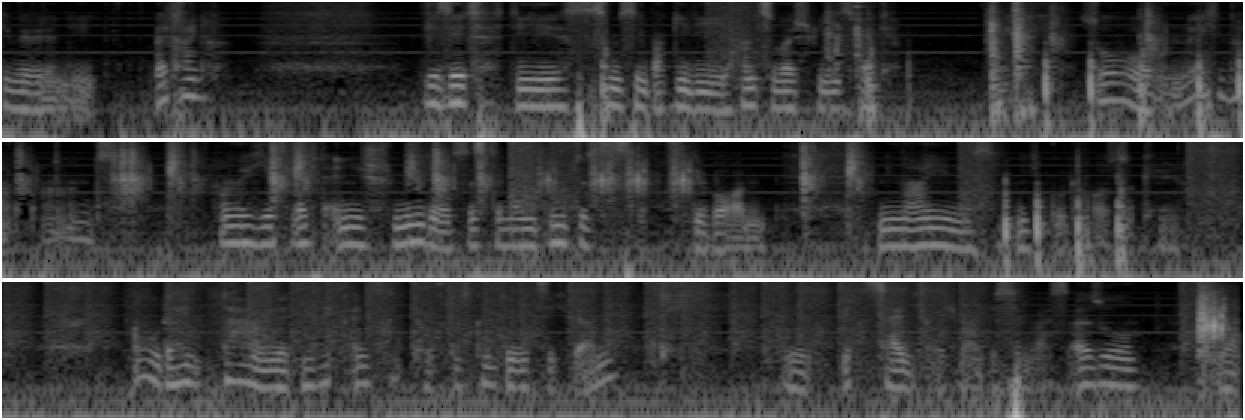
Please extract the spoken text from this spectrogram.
Gehen wir wieder in die Welt rein. Wie ihr seht, die ist ein bisschen buggy. Die Hand zum Beispiel ist weg. So, welchen und haben wir hier vielleicht eine Schmiede? Ist das denn ein gutes geworden? Nein, das sieht nicht gut aus, okay. Oh, da, da haben wir direkt einen Friedhof. Das könnte witzig werden. So, jetzt zeige ich euch mal ein bisschen was. Also, ja,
